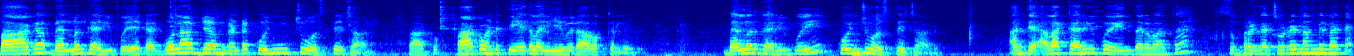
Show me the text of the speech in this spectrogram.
బాగా బెల్లం కరిగిపోయాక గులాబ్ జామ్ కంటే కొంచెం వస్తే చాలు పాకం. పాకం అంటే తీగలు అవి ఏమీ రావక్కర్లేదు. బెల్లం కరిగిపోయి కొంచెం వస్తే చాలు. అంతే అలా కరిగిపోయిన తర్వాత శుభ్రంగా చూడండి అమ్మేలాగా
